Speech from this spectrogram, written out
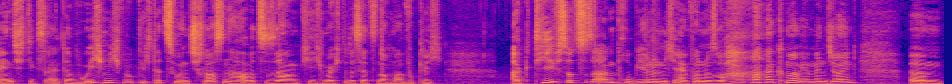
Einstiegsalter, wo ich mich wirklich dazu entschlossen habe, zu sagen, okay, ich möchte das jetzt nochmal wirklich aktiv sozusagen probieren und nicht einfach nur so, haha, guck mal, wir haben einen Joint, ähm,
